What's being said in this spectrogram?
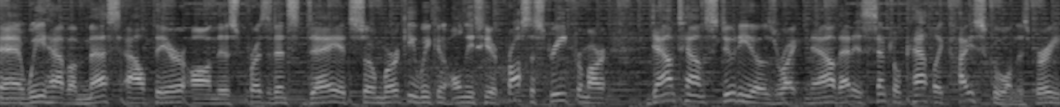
And we have a mess out there on this President's Day. It's so murky we can only see across the street from our downtown studios right now. That is Central Catholic High School on this very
